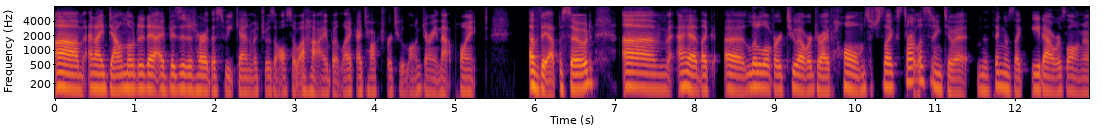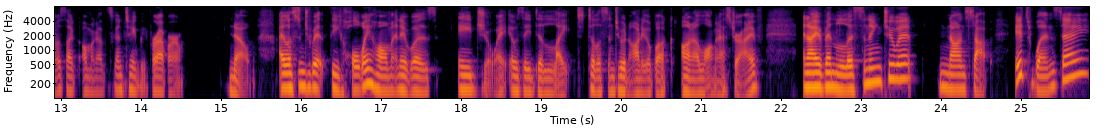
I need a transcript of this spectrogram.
Um, and I downloaded it. I visited her this weekend, which was also a high, but like I talked for too long during that point of the episode. Um, I had like a little over two hour drive home. So she's like, start listening to it. And the thing was like eight hours long. I was like, oh my God, is gonna take me forever. No. I listened to it the whole way home and it was a joy. It was a delight to listen to an audiobook on a long ass drive and I've been listening to it nonstop. It's Wednesday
